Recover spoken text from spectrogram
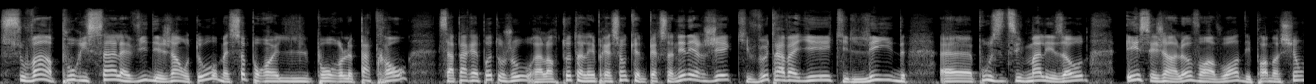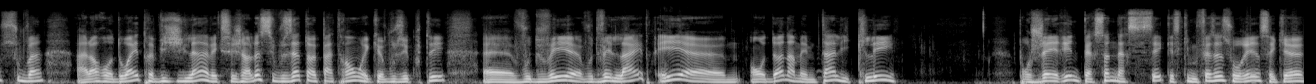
souvent en pourrissant la vie des gens autour. Mais ça, pour, un, pour le patron, ça paraît pas toujours. Alors, toi, tu as l'impression qu'il y a une personne énergique qui veut travailler, qui lead euh, positivement les autres. Et ces gens-là vont avoir des promotions souvent. Alors, on doit être vigilant avec ces gens-là. Si vous êtes un patron et que vous écoutez, euh, vous devez vous devez l'être. Et euh, on en même temps les clés pour gérer une personne narcissique. Et ce qui me faisait sourire, c'est que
